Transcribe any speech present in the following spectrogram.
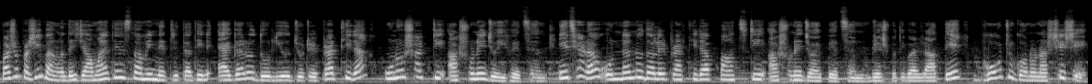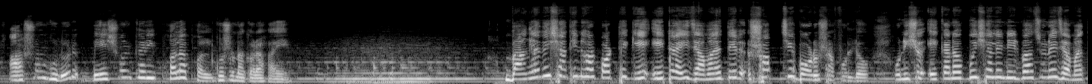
পাশাপাশি বাংলাদেশ জামায়াতে ইসলামীর নেতৃত্বাধীন এগারো দলীয় জোটের প্রার্থীরা উনষাটটি আসনে জয়ী হয়েছেন। এছাড়াও অন্যান্য দলের প্রার্থীরা পাঁচটি আসনে জয় পেয়েছেন। বৃহস্পতিবার রাতে ভোট গণনা শেষে আসনগুলোর বেসরকারি ফলাফল ঘোষণা করা হয়। বাংলাদেশ স্বাধীন হওয়ার পর থেকে এটাই জামায়াতের সবচেয়ে বড় সাফল্য। উনিশশো একানব্বই সালে নির্বাচনে জামায়াত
